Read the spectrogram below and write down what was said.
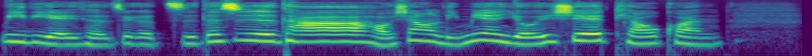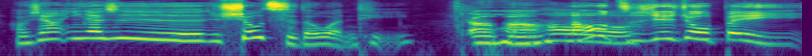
mediator 这个字，但是它好像里面有一些条款，好像应该是修辞的问题，然后然后直接就被。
